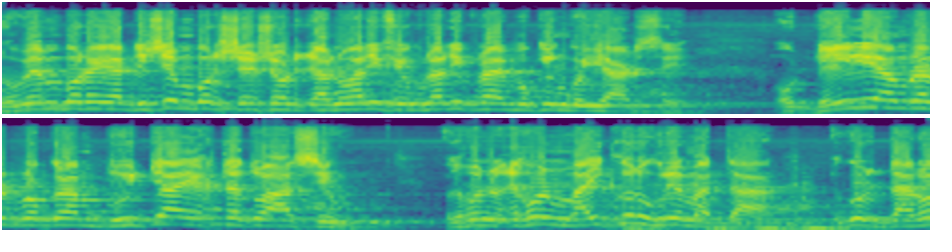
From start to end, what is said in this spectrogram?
নভেম্বরে আর ডিসেম্বর শেষর জানুয়ারি, ফেব্রুয়ারি প্রায় বুকিং করিয়া আসছে। ও ডেইলি আমরা প্রোগ্রাম দুইটা, একটা তো আসেও এখন এখন মাইকের ঘুরে মাথা। এগুলো দারো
